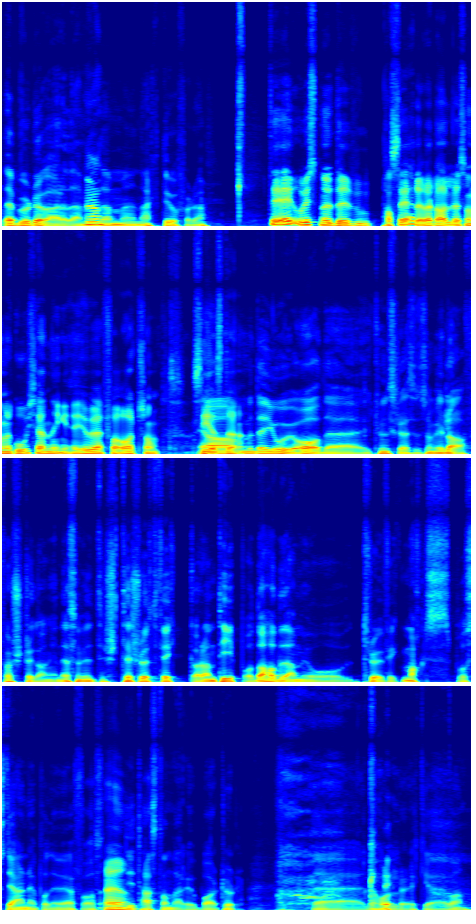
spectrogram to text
det burde være det, men Ja. de nekter jo for det. Det er jo visst nå- Det passerer vel alle sånne godkjenninger i Uefa og alt sånt, sies ja, det. men det gjorde jo òg det kunstgresset som vi la første gangen, det som vi til slutt fikk garanti på. Da hadde de jo, tror jeg fikk maks på stjerne på den Uefa, så Ja. de testene der er jo bare tull. Det, det holder ikke vann.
